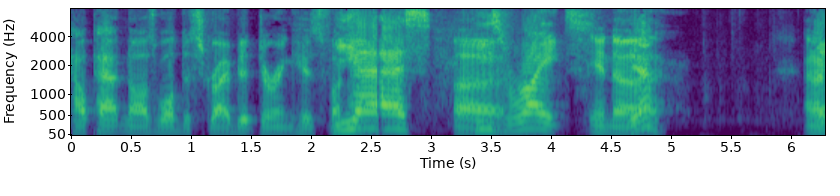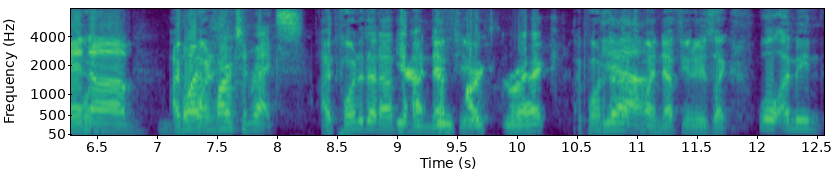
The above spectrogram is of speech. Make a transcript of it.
how Patton Oswalt described it during his fucking Yes, uh, he's right. in uh Yeah. and I, point- uh, I pointed- Parks and Recs. I pointed that out to yeah. my nephew. Parks and Rec. I pointed that out to my nephew, and he was like, "Well, I mean,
